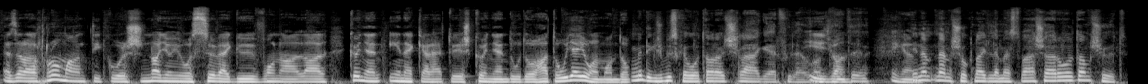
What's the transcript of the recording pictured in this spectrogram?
Ezzel a romantikus, nagyon jó szövegű vonallal, könnyen énekelhető és könnyen dúdolható. Ugye jól mondom? Mindig is büszke voltam arra, hogy slágerfülem van. Így van. én, Igen. én nem, nem sok nagy lemezt vásároltam, sőt,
